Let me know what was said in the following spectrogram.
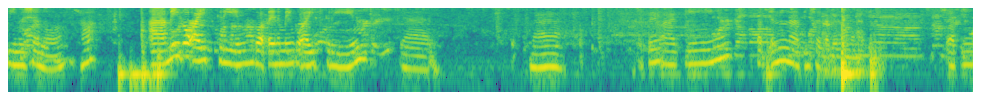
Pinong-pino siya, no? Ha? Ah, mango ice cream. Gawa tayo ng mango ice cream. Yan. So, na. So, ito yung ating, tapi ano natin siya, lagay na natin siya. So, ating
